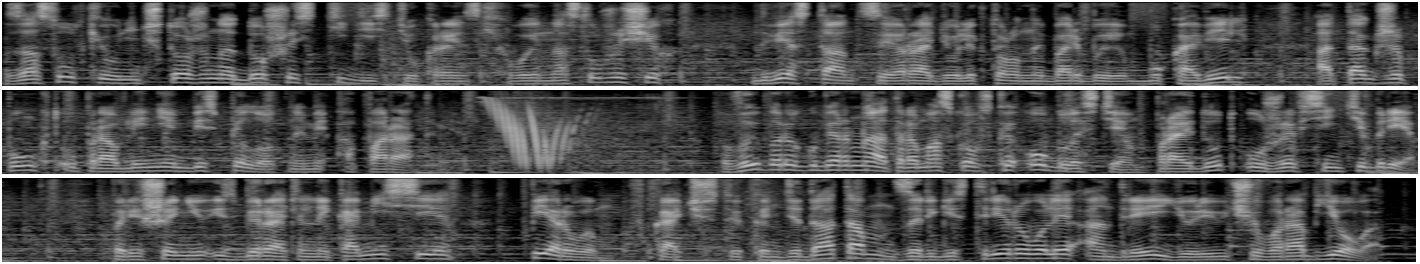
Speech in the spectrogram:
за сутки уничтожено до 60 украинских военнослужащих, две станции радиоэлектронной борьбы «Буковель», а также пункт управления беспилотными аппаратами. Выборы губернатора Московской области пройдут уже в сентябре. По решению избирательной комиссии первым в качестве кандидата зарегистрировали Андрея Юрьевича Воробьева –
